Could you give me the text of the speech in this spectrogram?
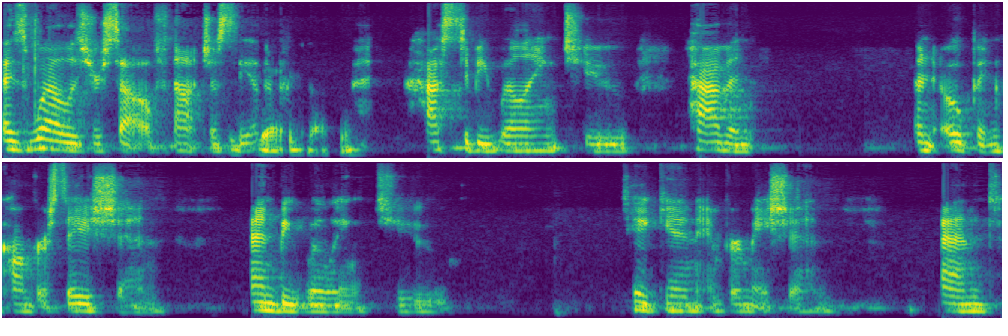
as well as yourself not just the other yeah, exactly. has to be willing to have an an open conversation and be willing to take in information and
